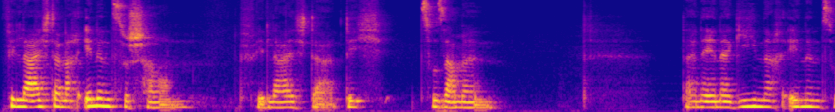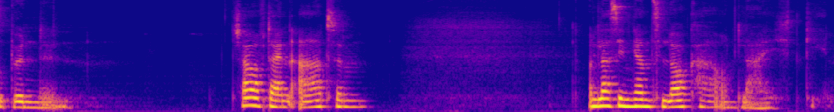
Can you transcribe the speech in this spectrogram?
viel leichter nach innen zu schauen, viel leichter dich zu sammeln, deine Energie nach innen zu bündeln. Schau auf deinen Atem und lass ihn ganz locker und leicht gehen.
